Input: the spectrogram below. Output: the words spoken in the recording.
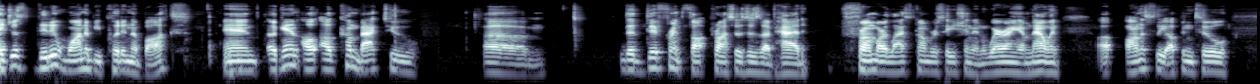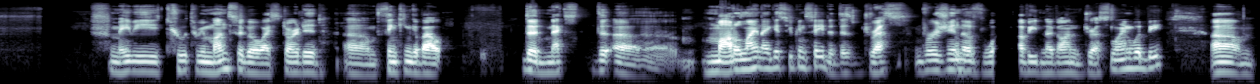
I just didn't want to be put in a box. Mhm. And again, I'll I'll come back to um, the different thought processes I've had from our last conversation and where I am now. And uh, honestly, up until maybe two three months ago, I started um, thinking about the next the, uh, model line, I guess you can say, that this dress version Mhm. of what Havid Nagan dress line would be. Um,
